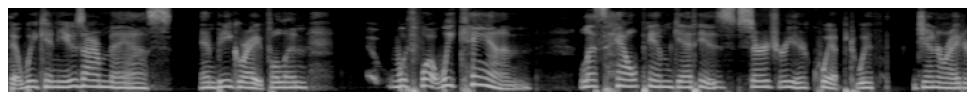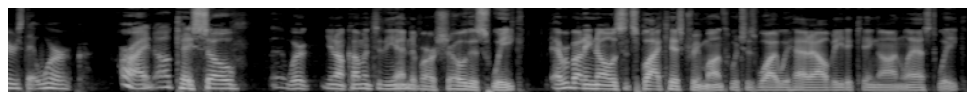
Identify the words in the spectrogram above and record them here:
that we can use our mass and be grateful. And with what we can, let's help him get his surgery equipped with generators that work. All right. Okay. So uh, we're, you know, coming to the end of our show this week. Everybody knows it's Black History Month, which is why we had Alveda King on last week,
